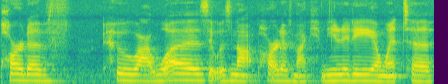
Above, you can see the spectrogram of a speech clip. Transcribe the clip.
part of who I was. It was not part of my community. I went to,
